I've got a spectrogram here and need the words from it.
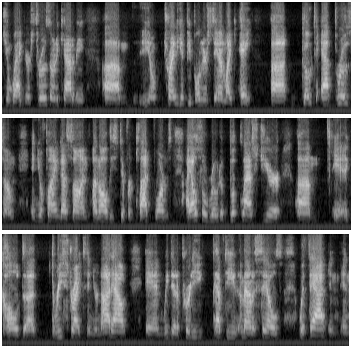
Jim Wagner's Throw Zone Academy. Um, you know, trying to get people to understand, like, hey, uh, go to at Throwzone and you'll find us on on all these different platforms. I also wrote a book last year um, eh, called uh, three strikes and you're not out. And we did a pretty hefty amount of sales with that. And, and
